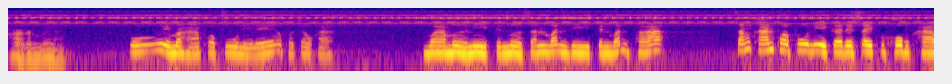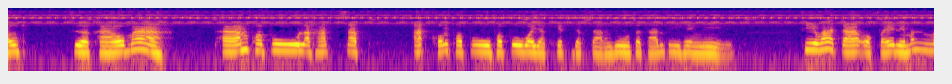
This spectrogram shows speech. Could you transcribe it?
ฆ่ากันไหมยัง โอ้ยมาหาพ่อปู่นี่แล้วพระเจ้าค่ะ ว่ามือนี่เป็นมือสันวันดีเป็นวันพระ สังขารพ่อปู่นี่ก็ได้ใส่โคมขาว เสื้อขาวมาถามพ่อปู่รหัสทรัพย์อัดของพ่อปู่พ่อปู่ว่าอยากเฮ็ดอยากสั่งอยู่สถานที่แห่งนี้ที่ว่าจาออกไปเนี่ยมันแม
